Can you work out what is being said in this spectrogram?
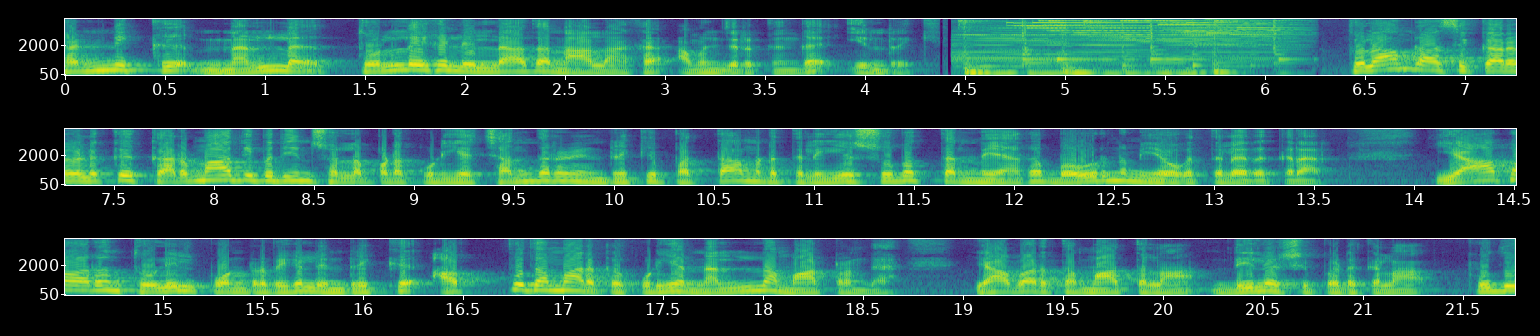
கண்ணிக்கு நல்ல தொல்லைகள் இல்லாத நாளாக அமைஞ்சிருக்குங்க இன்றைக்கு. துலாம் ராசிக்காரர்களுக்கு கர்மாதிபதினு சொல்லப்படக்கூடிய சந்திரன் இன்றைக்கு பத்தாம் இடத்திலேயே சுபத்தன்மையாக பௌர்ணமி யோகத்தில் இருக்கிறார். வியாபாரம் தொழில் போன்றவைகள் இன்றைக்கு அற்புதமாக இருக்கக்கூடிய நல்ல மாற்றங்க. வியாபாரத்தை மாற்றலாம் டீலர்ஷிப் எடுக்கலாம் புது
